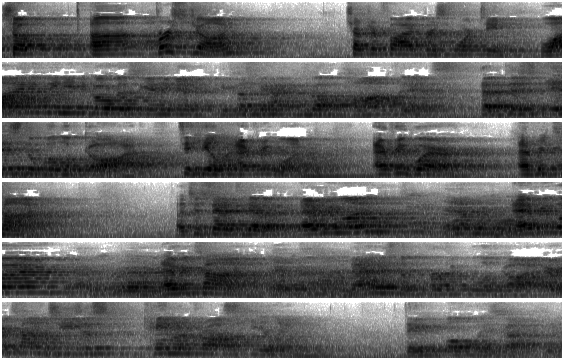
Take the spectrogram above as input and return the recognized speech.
So, uh, 1 John chapter 5, verse 14. Why do we need to go over this again and again? Because we have to develop confidence that this is the will of God to heal everyone, everywhere, every time. Let's just say it together. Everyone, everywhere, everywhere every time. That is the perfect will of God. Every time Jesus came across healing, they always got healed.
